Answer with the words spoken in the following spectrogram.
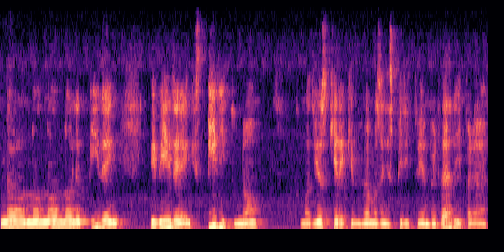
no, no, no, no le piden vivir en espíritu, ¿no? Como Dios quiere que vivamos en espíritu y en verdad y para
